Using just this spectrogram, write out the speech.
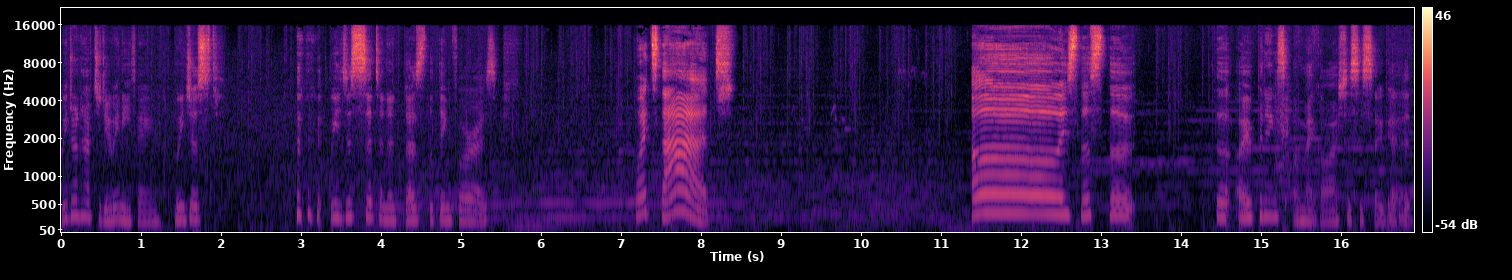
we don't have to do anything. We just we just sit and it does the thing for us. What's that? Oh, is this the the openings? Oh my gosh, this is so good.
